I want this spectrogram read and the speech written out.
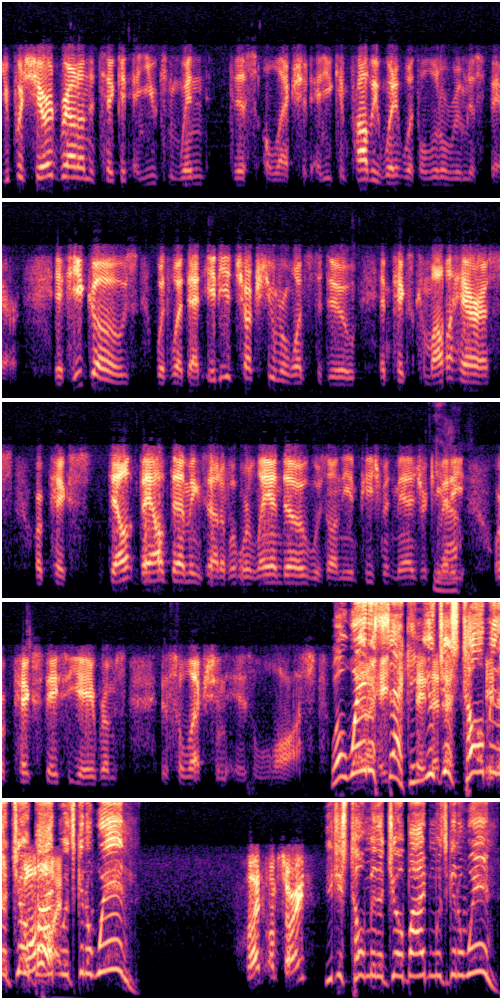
You put Sherrod Brown on the ticket, and you can win this election, and you can probably win it with a little room to spare. If he goes with what that idiot Chuck Schumer wants to do and picks Kamala Harris or picks Del- Val Demings out of Orlando, who was on the impeachment manager Yeah. committee, or picks Stacey Abrams, this election is lost. well, wait a second. You that. just told me that Joe gone. Biden was going to win. What? I'm sorry? You just told me that Joe Biden was going to win.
